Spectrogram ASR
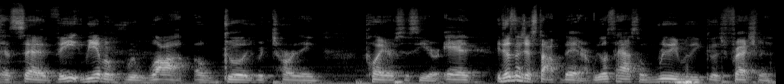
has said, they, we have a lot of good returning players this year, and it doesn't just stop there. We also have some really, really good freshmen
